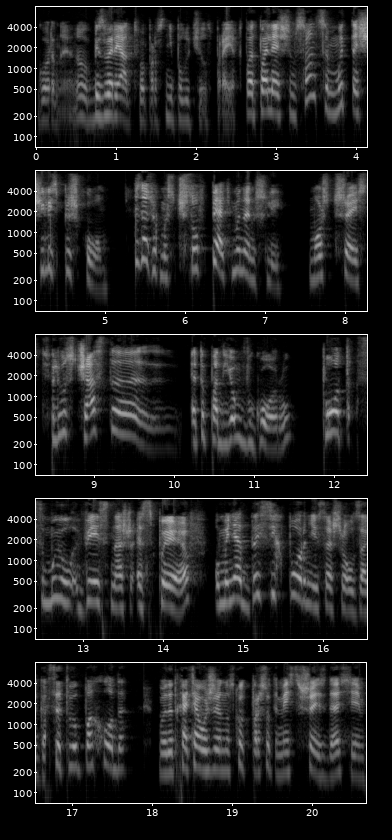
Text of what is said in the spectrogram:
горная. Ну, без вариантов вопрос не получилось проехать. Под палящим солнцем мы тащились пешком. Не знаю, сколько, может, часов пять мы, наверное, шли. Может, шесть. Плюс часто это подъем в гору. Пот смыл весь наш СПФ. У меня до сих пор не сошел загаз с этого похода. Вот это хотя уже, ну сколько прошло-то, месяцев шесть, да, семь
